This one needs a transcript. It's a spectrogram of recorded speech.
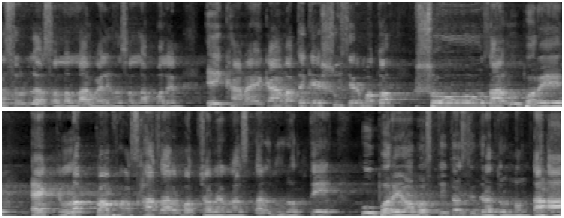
রসুল্লাহ সাল্লাহ আলী সাল্লাম বলেন, এই খানায় কাবা থেকে সুইচের মতো সোজা উপরে এক লক্ষ পাঁচ হাজার বছরের রাস্তার দূরত্বে উপরে অবস্থিত সিদ্ধাতুল মন্তাহা।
